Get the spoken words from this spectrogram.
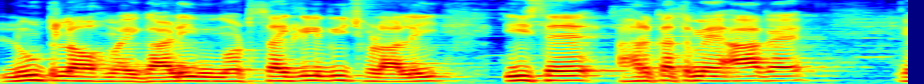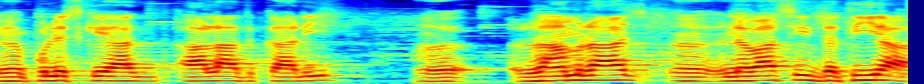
लूट लाओ, हमारी गाड़ी भी, मोटरसाइकिल भी छुड़ा ली। इसे हरकत में आ गए। पुलिस के आला अधिकारी रामराज निवासी दतिया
